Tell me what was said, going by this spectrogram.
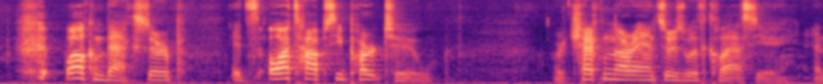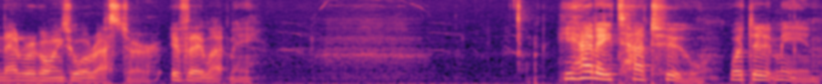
Welcome back, Serp. It's autopsy part two. We're checking our answers with Klaasje, and then we're going to arrest her, if they let me. He had a tattoo. What did it mean?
